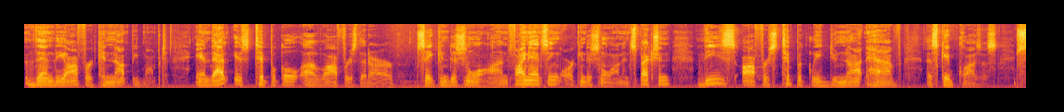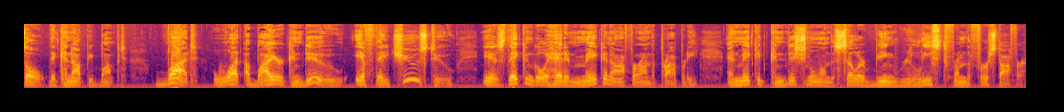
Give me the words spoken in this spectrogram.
then the offer cannot be bumped. And that is typical of offers that are, say, conditional on financing or conditional on inspection. These offers typically do not have escape clauses, so they cannot be bumped. But what a buyer can do if they choose to is they can go ahead and make an offer on the property and make it conditional on the seller being released from the first offer.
